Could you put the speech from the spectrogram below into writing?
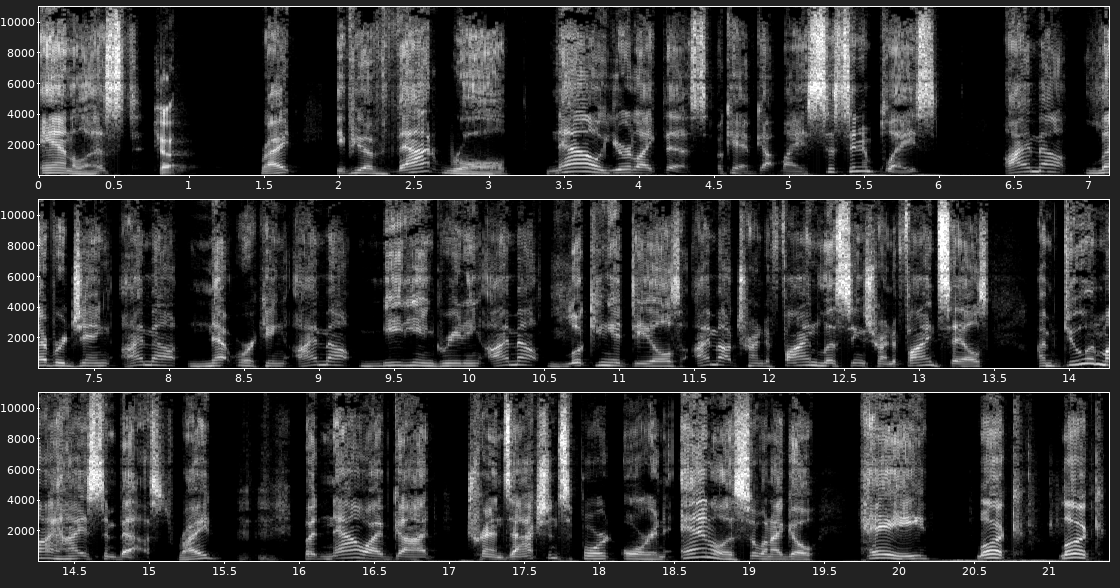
analyst. Okay. Right? If you have that role, now you're like this. Okay, I've got my assistant in place. I'm out leveraging, I'm out networking, I'm out meeting and greeting, I'm out looking at deals, I'm out trying to find listings, trying to find sales. I'm doing my highest and best, right? But now I've got transaction support or an analyst. So when I go, hey, look, look,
